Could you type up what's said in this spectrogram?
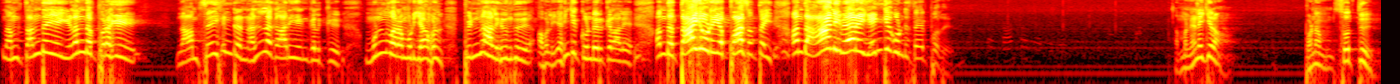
நம் தந்தையை இழந்த பிறகு நாம் செய்கின்ற நல்ல காரியங்களுக்கு முன் வர முடியாமல் பின்னால் இருந்து அவள் ஏங்கிக் கொண்டிருக்கிறாளே. அந்த தாயினுடைய பாசத்தை அந்த ஆணி வேற எங்கே கொண்டு சேர்ப்பது? நம்ம நினைக்கிறோம். பணம் சொத்து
